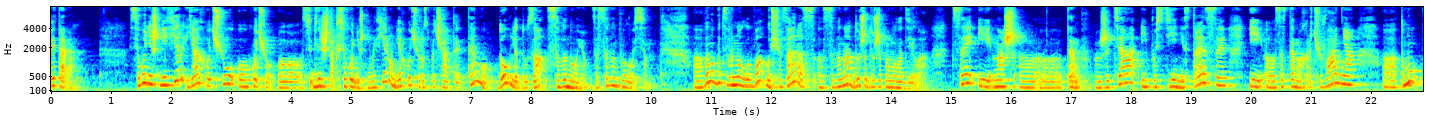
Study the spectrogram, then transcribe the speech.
Вітаю! Сьогоднішній ефір я хочу, хочу о, с- так, сьогоднішнім ефіром я хочу розпочати тему догляду за сивиною, за сивим волоссям. Ви, мабуть, звернули увагу, що зараз е, сивина дуже-дуже помолоділа. Це і наш е, е, темп життя, і постійні стреси, і е, система харчування. Е, Тому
